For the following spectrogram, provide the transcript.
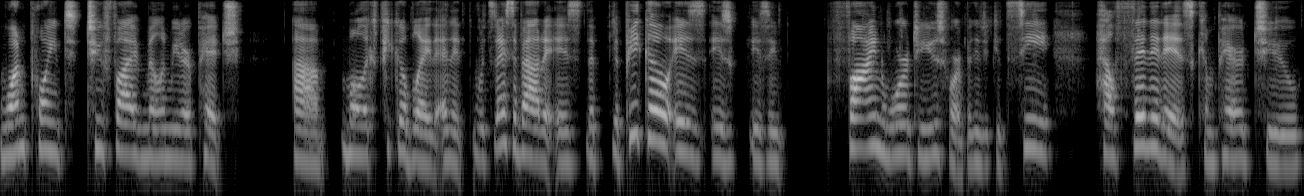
1.25 millimeter pitch um, Molex Pico blade. And it, what's nice about it is the, the Pico is, is, is a fine word to use for it because you can see how thin it is compared to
